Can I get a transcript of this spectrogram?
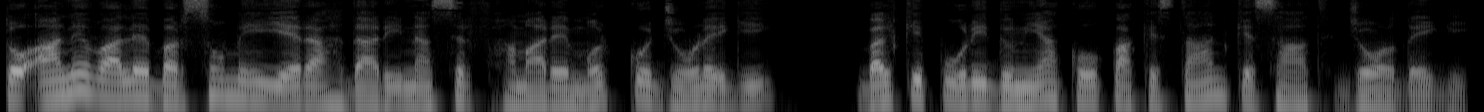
تو آنے والے برسوں میں یہ راہداری نہ صرف ہمارے ملک کو جوڑے گی، بلکہ پوری دنیا کو پاکستان کے ساتھ جوڑ دے گی۔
